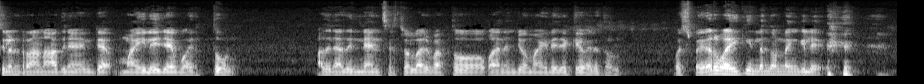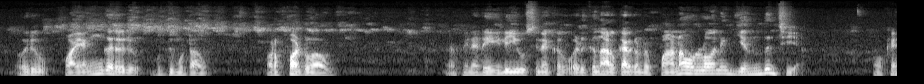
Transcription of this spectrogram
സിലിണ്ടറാണ് അതിന് അതിന്റെ മൈലേജേ വരുത്തുള്ളൂ. അതിന് അതിന്റെ അനുസരിച്ചുള്ള ഒരു പത്തോ പതിനഞ്ചോ മൈലേജൊക്കെ വരത്തുള്ളൂ. അപ്പോൾ സ്പെയർ ബൈക്ക് ഇല്ലെന്നുണ്ടെങ്കിൽ ഒരു ഭയങ്കര ഒരു ബുദ്ധിമുട്ടാവും. ഉറപ്പായിട്ടും ആവും. പിന്നെ ഡെയിലി യൂസിനൊക്കെ എടുക്കുന്ന ആൾക്കാർക്കുണ്ട്. പണമുള്ളവന് എന്തും ചെയ്യാം. ഓക്കെ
